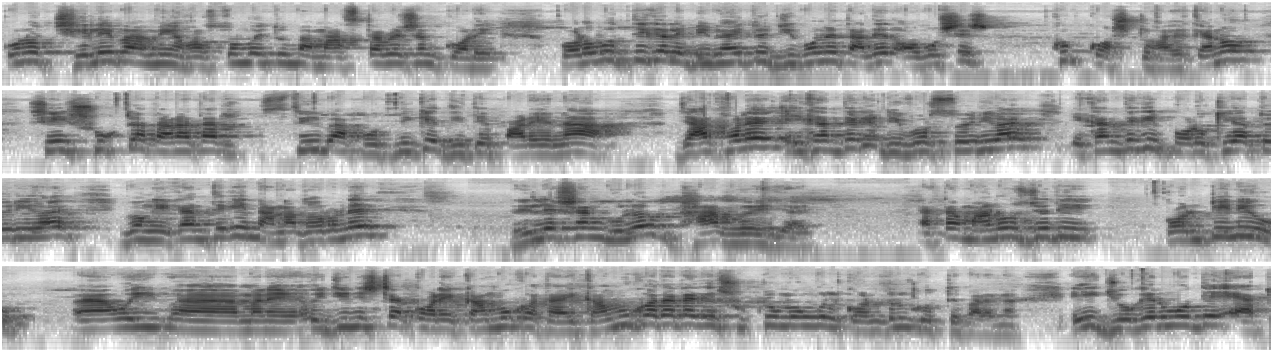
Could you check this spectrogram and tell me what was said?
কোনো ছেলে বা মেয়ে হস্তমৈথুন বা মাস্টারবেশন করে, পরবর্তীকালে বিবাহিত জীবনে তাদের অবশেষ খুব কষ্ট হয়। কেন? সেই সুখটা তারা তার স্ত্রী বা পত্নীকে দিতে পারে না। যার ফলে এখান থেকে ডিভোর্স তৈরি হয়, এখান থেকেই পরকীয়া তৈরি হয়, এবং এখান থেকেই নানা ধরনের রিলেশনগুলো ভাগ হয়ে যায়। একটা মানুষ যদি কন্টিনিউ ওই মানে ওই জিনিসটা করে কামুকতা এই কামুকতাটাকে শুক্রমঙ্গল কন্ট্রোল করতে পারে না। এই যোগের মধ্যে এত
